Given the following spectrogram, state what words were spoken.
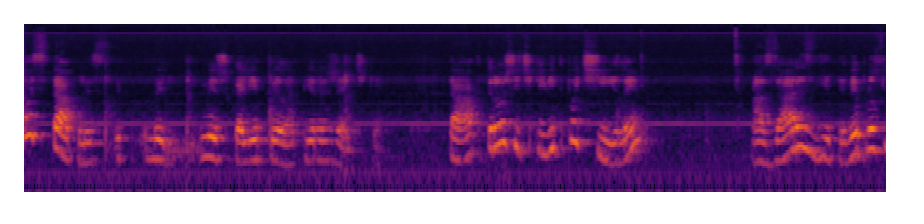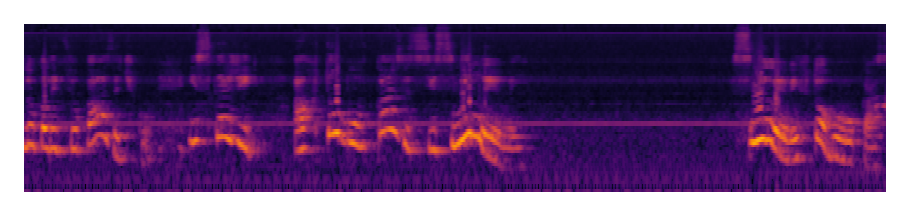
Ось так мишка ліпила пірижечки. Так, трошечки відпочили. А зараз, діти, ви прослухали цю казочку і скажіть, а хто був в казочці сміливий? Сміливий, хто був у казці?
